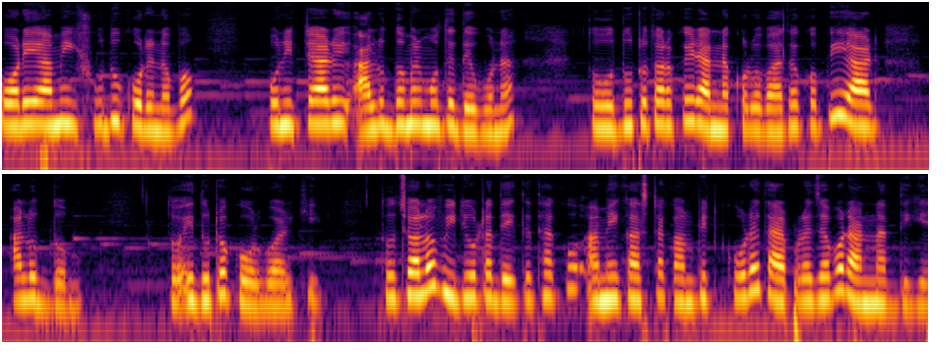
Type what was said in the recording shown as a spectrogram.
পরে আমি শুধু করে নেব। পনিরটা আর ওই আলুর দমের মধ্যে দেবো না। তো দুটো তরকারি রান্না করব, বাঁধাকপি আর আলুর দম। তো এই দুটো করব আর কি। তো চলো ভিডিওটা দেখতে থাকো। আমি এই কাজটা কমপ্লিট করে তারপরে যাব রান্নার দিকে।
